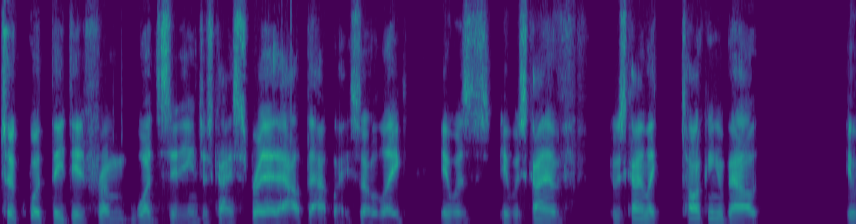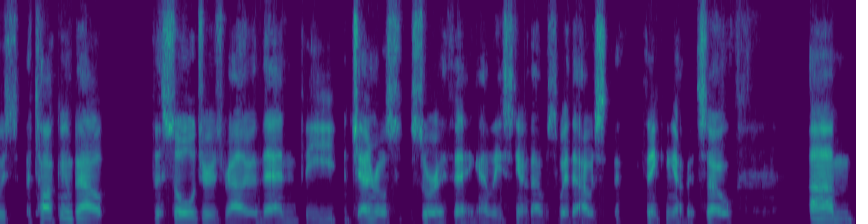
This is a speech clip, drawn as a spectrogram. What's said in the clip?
took what they did from one city and just kind of spread it out that way. So like it was it was kind of it was kind of like talking about it was talking about the soldiers rather than the generals sort of thing. At least you know that was the way that I was thinking of it. So um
